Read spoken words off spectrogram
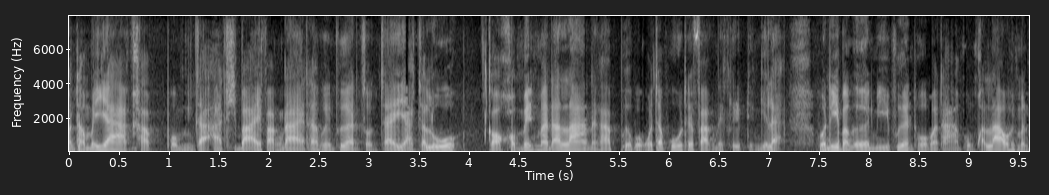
มันทำไม่ยากครับ ผมจะอธิบายฟังได้ ถ้าเพื่อนๆสนใจอยากจะรู้ก็คอมเมนต์มาด้านล่างนะครับเผื่อผมก็จะพูดให้ฟังในคลิปอย่างนี้แหละ วันนี้บังเอิญมีเพื่อนโทรมาถามผมก็เล่าให้มัน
